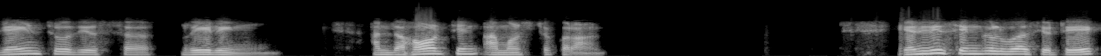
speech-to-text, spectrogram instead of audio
gain through this uh, reading. And the whole thing amounts to Quran. Any single verse you take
